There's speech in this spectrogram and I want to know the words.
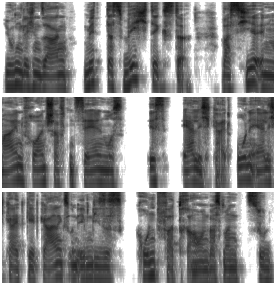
Jugendlichen sagen, mit das Wichtigste, was hier in meinen Freundschaften zählen muss, ist Ehrlichkeit. Ohne Ehrlichkeit geht gar nichts und eben dieses Grundvertrauen, was man zu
